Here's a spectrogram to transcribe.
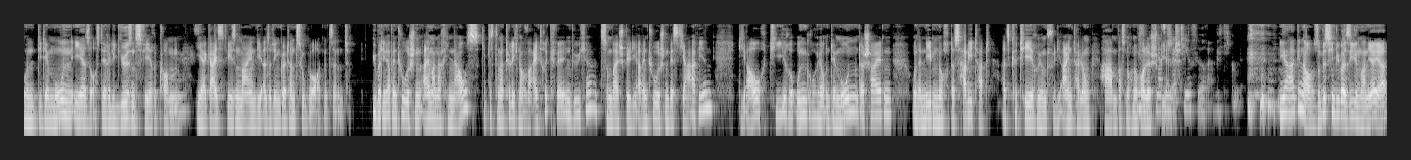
und die Dämonen eher so aus der religiösen Sphäre kommen, mhm. eher Geistwesen meinen, die also den Göttern zugeordnet sind. Über den aventurischen Almanach hinaus gibt es dann natürlich noch weitere Quellenbücher, zum Beispiel die aventurischen Bestiarien, die auch Tiere, Ungeheuer und Dämonen unterscheiden und daneben noch das Habitat als Kriterium für die Einteilung haben, was noch eine wie Rolle spielt. Tierführer, richtig gut. ja, genau, so ein bisschen wie bei Sielmann, ja, ja.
